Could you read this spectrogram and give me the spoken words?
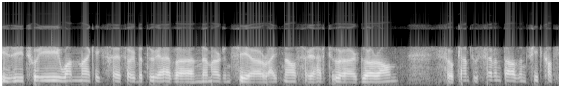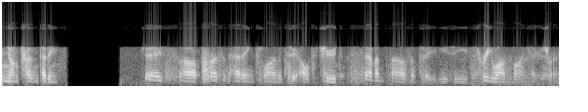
Easy 3, 1 Mike X-ray, sorry, but we have an emergency uh, right now, so you have to uh, go around. So climb to 7,000 feet, continue on present heading. Okay, so present heading, climbing to altitude 7,000 feet, easy 3-1 Mike X-ray.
